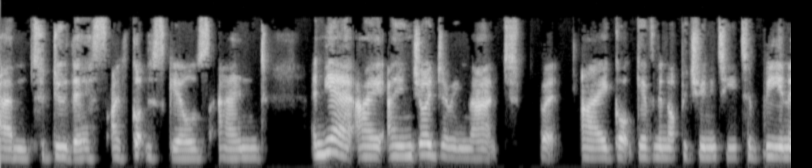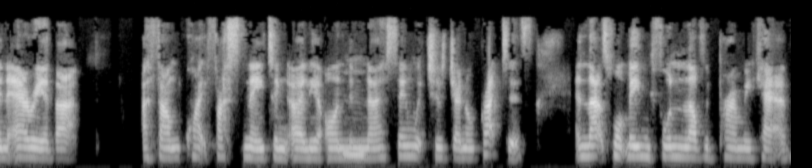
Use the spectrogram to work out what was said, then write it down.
um, to do this. I've got the skills and and yeah, I, I enjoyed doing that. But I got given an opportunity to be in an area that I found quite fascinating earlier on mm. in nursing, which is general practice. And that's what made me fall in love with primary care.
